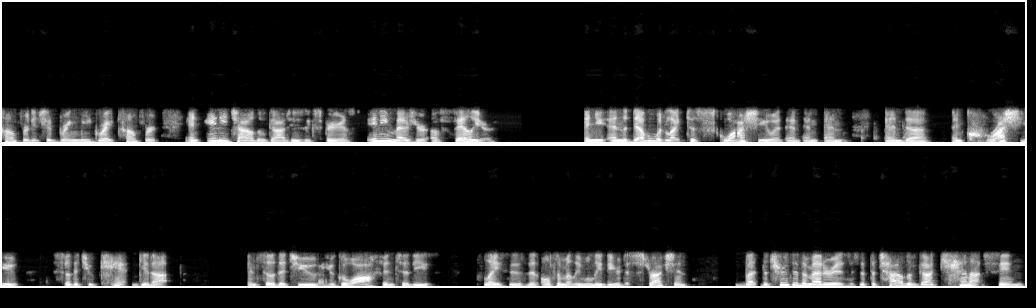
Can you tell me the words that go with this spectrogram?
comfort. It should bring me great comfort. And any child of god who's experienced any measure of failure and you and the devil would like to squash you and and and and and, uh, and crush you so that you can't get up. And so that you you go off into these places that ultimately will lead to your destruction. But the truth of the matter is is that the child of god cannot sin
